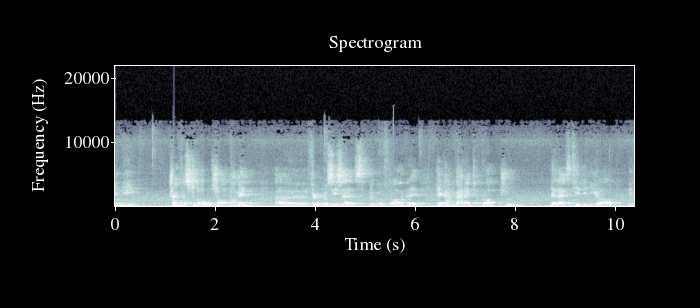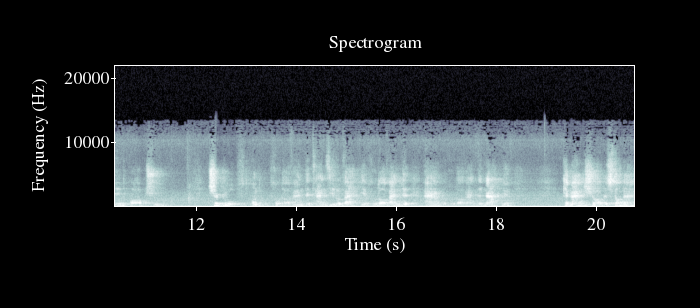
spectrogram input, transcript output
in the preface to the whole Shahnameh, uh, Ferdowsi says, به گفتار پیغمبرت راه جو دل از تیرگی ها به این آب شو چه گفت آن خداوند تنزیل و وحی خداوند امر خداوند نحیه که من شارستانم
